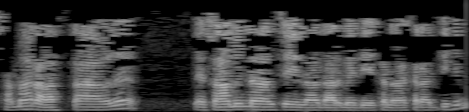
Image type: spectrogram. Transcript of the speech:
සමහර අවස්ථාවල දැන් ස්වාමීන් වහන්සේලා ධර්මයේ දේශනා කරද්දී එහෙම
